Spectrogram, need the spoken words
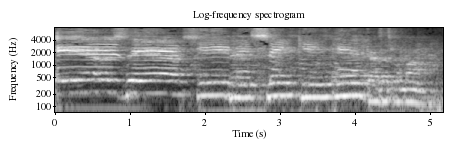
Is there semen sinking in? Guys, that's my mom.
